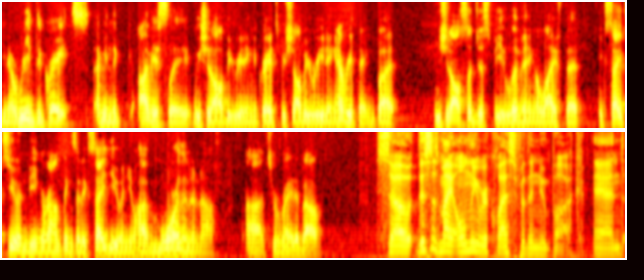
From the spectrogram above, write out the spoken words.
you know read the greats. I mean, the, obviously we should all be reading the greats. We should all be reading everything, but you should also just be living a life that excites you and being around things that excite you, and you'll have more than enough uh, to write about. So this is my only request for the new book, and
